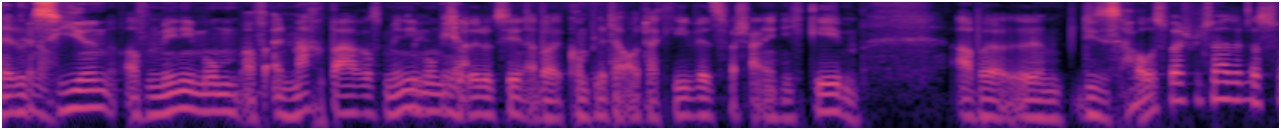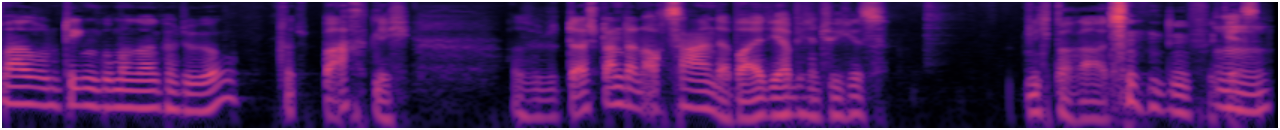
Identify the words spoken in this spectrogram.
reduzieren auf ein Minimum, auf ein machbares Minimum Ja. zu reduzieren, aber komplette Autarkie wird es wahrscheinlich nicht geben. Aber ähm, dieses Haus beispielsweise, das war so ein Ding, wo man sagen könnte, ja, das ist beachtlich. Also da stand dann auch Zahlen dabei, die habe ich natürlich jetzt nicht parat vergessen. Mhm.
